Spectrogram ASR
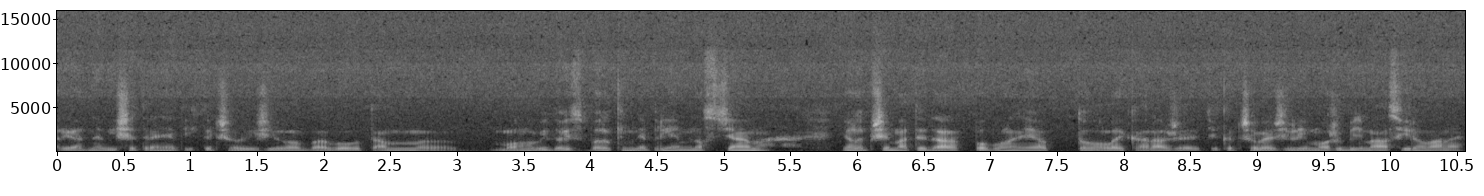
riadne vyšetrenie tých krčových žil, lebo tam eh, mohlo by dojsť s veľkým nepríjemnosťam. Je lepšie mať teda povolenie od toho lekára, že tie krčové žily môžu byť masírované.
